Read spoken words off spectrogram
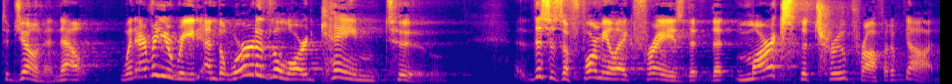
to Jonah. Now, whenever you read, and the word of the Lord came to, this is a formulaic phrase that, that marks the true prophet of God.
